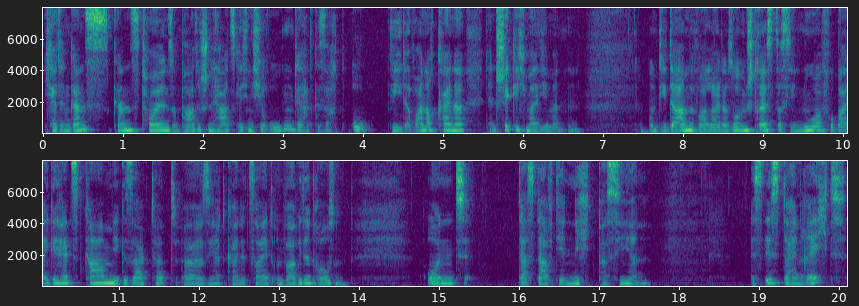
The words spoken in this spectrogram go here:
Ich hatte einen ganz, ganz tollen, sympathischen, herzlichen Chirurgen, der hat gesagt, oh, wie, da war noch keiner, dann schicke ich mal jemanden. Und die Dame war leider so im Stress, dass sie nur vorbeigehetzt kam, mir gesagt hat, äh, sie hat keine Zeit und war wieder draußen. Und das darf dir nicht passieren. Es ist dein Recht,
